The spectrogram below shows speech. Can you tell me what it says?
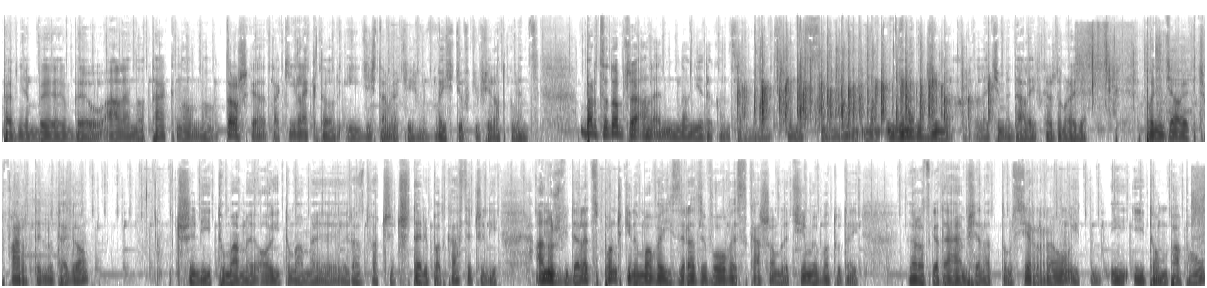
pewnie by był, ale no tak, no, no troszkę taki lektor i gdzieś tam jakieś wejściówki w środku, więc bardzo dobrze, ale no nie do końca, więc, nie marudzimy, lecimy dalej w każdym razie. Poniedziałek 4 lutego czyli tu mamy, oj, tu mamy raz, dwa, trzy, cztery podcasty, czyli Anusz Widelec, Pączki domowe i zrazy wołowe z kaszą. Lecimy, bo tutaj rozgadałem się nad tą Sierrą i, i, i tą papą.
